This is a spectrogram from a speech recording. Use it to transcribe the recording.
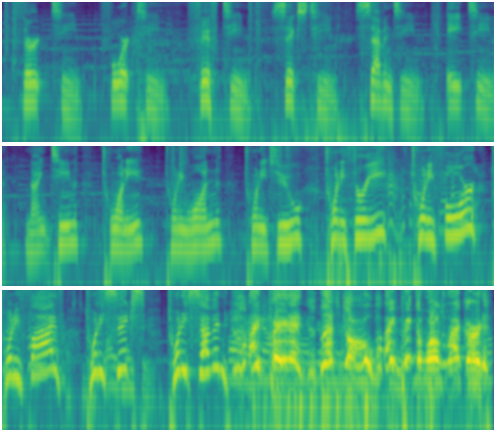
13, 14, 15, 16, 17, 18, 19, 20, 21, 22, 23, 24, 25, 26, 27. I beat it! Let's go! I beat the world record!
